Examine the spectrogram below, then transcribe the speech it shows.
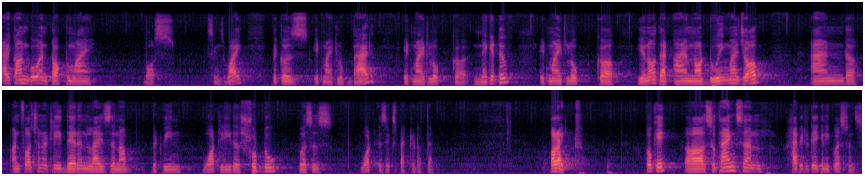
I can't go and talk to my boss. Since why? Because it might look bad, it might look uh, negative, it might look, uh, you know, that I am not doing my job, and uh, unfortunately, therein lies the nub between what leaders should do versus what is expected of them. All right. Okay. Uh, so thanks and happy to take any questions.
